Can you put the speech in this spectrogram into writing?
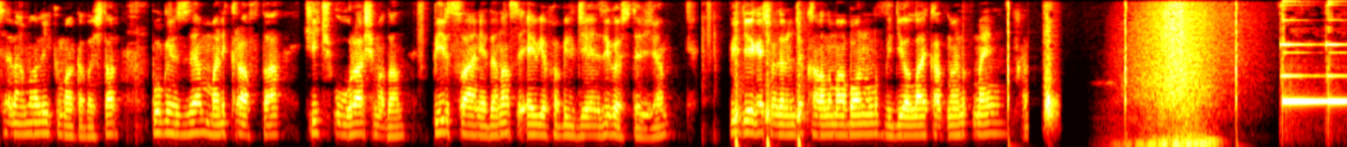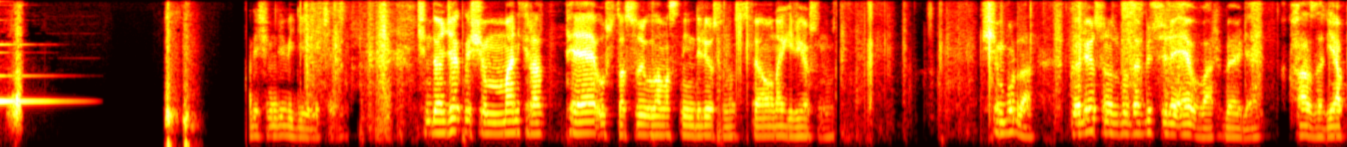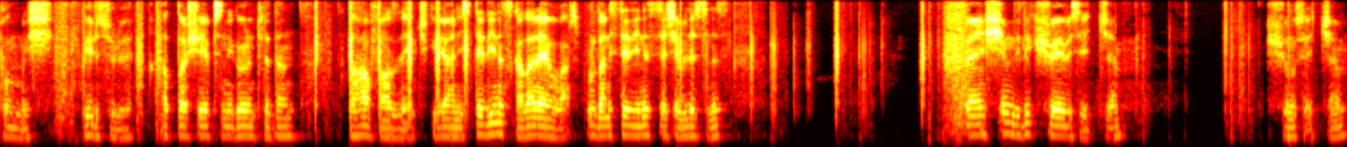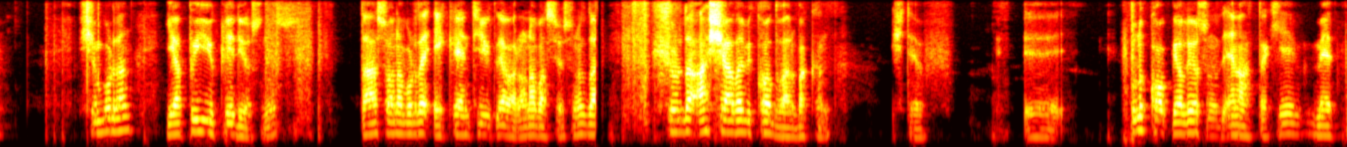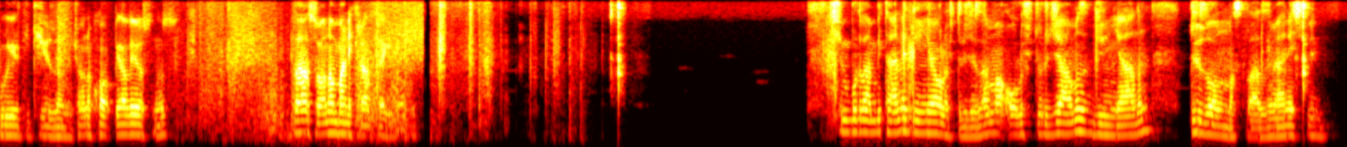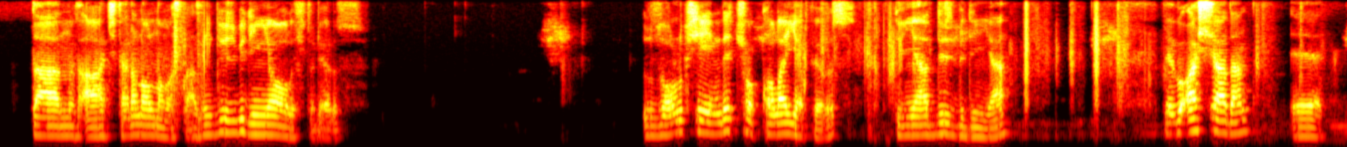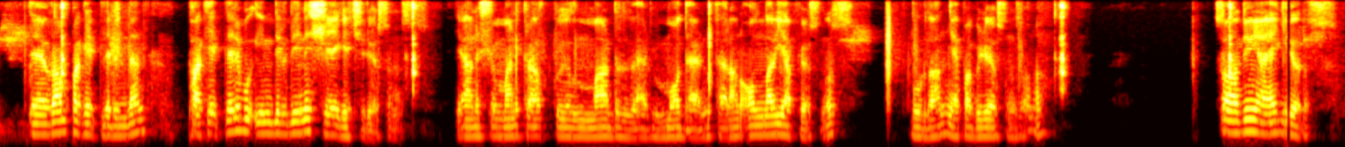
Selamünaleyküm arkadaşlar. Bugün size Minecraft'ta hiç uğraşmadan bir saniyede nasıl ev yapabileceğinizi göstereceğim. Videoya geçmeden önce kanalıma abone olup video like atmayı unutmayın. Hadi şimdi videoya geçelim. Şimdi öncelikle şu Minecraft P ustası uygulamasını indiriyorsunuz ve ona giriyorsunuz. Şimdi burada görüyorsunuz burada bir sürü ev var böyle. Hazır yapılmış bir sürü. Hatta şu hepsini görüntüleden daha fazla ev çıkıyor. Yani istediğiniz kadar ev var. Buradan istediğinizi seçebilirsiniz. Ben şimdilik şu evi seçeceğim. Şunu seçeceğim. Şimdi buradan yapıyı yükle diyorsunuz. Daha sonra burada eklenti yükle var. Ona basıyorsunuz. Da Şurada aşağıda bir kod var bakın. İşte e, bunu kopyalıyorsunuz en alttaki Medbuild 213 onu kopyalıyorsunuz. Daha sonra Minecraft'a gidiyoruz. Şimdi buradan bir tane dünya oluşturacağız ama oluşturacağımız dünyanın düz olması lazım. Yani hiçbir dağın, ağaç falan olmaması lazım. Düz bir dünya oluşturuyoruz. Zorluk şeyini de çok kolay yapıyoruz. Dünya düz bir dünya. Ve bu aşağıdan e, devran paketlerinden paketleri bu indirdiğiniz şeye geçiriyorsunuz. Yani şu Minecraft Build, Modeler, Modern falan onları yapıyorsunuz. Buradan yapabiliyorsunuz onu. Sonra dünyaya giriyoruz.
